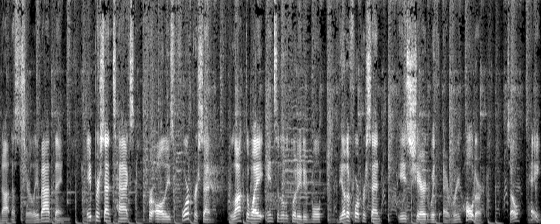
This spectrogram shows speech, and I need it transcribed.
not necessarily a bad thing. 8% tax for all these, 4% locked away into the liquidity pool. The other 4% is shared with every holder. So, hey,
